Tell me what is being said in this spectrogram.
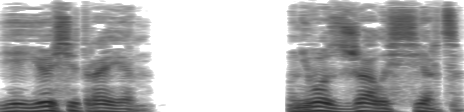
ее Ситроен. У него сжалось сердце.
